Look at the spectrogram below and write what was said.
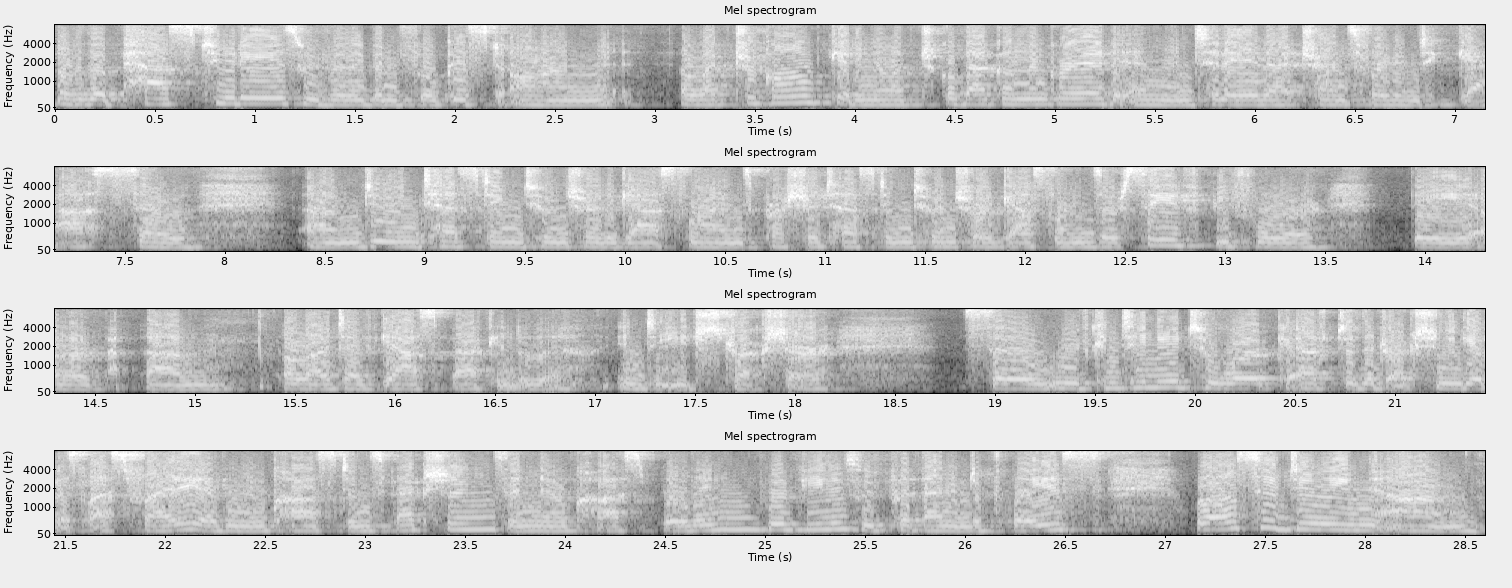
Over the past two days, we've really been focused on electrical, getting electrical back on the grid, and then today that transferred into gas. So um, doing testing to ensure the gas lines, pressure testing to ensure gas lines are safe before they are um, allowed to have gas back into the, into each structure. So we've continued to work after the direction you gave us last Friday of no-cost inspections and no-cost building reviews. We've put that into place. We're also doing um,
